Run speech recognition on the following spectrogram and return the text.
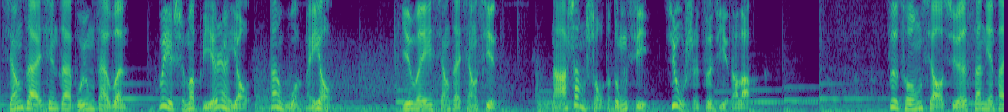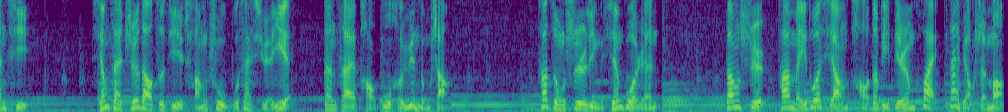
祥仔现在不用再问为什么别人有，但我没有，因为祥仔相信，拿上手的东西就是自己的了。自从小学三年班起，祥仔知道自己长处不在学业，但在跑步和运动上，他总是领先过人。当时他没多想跑得比别人快代表什么。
